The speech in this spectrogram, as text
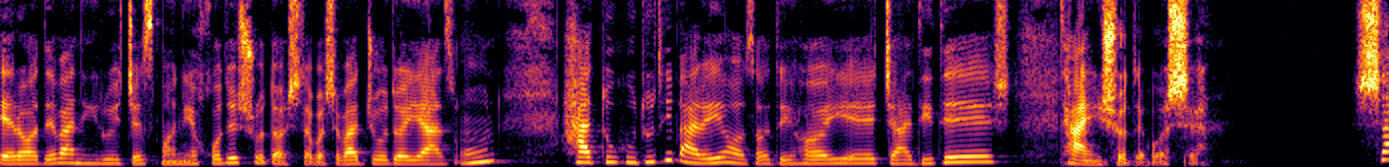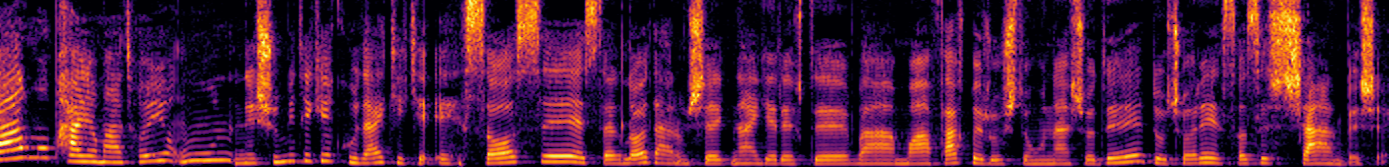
اراده و نیروی جسمانی خودش رو داشته باشه و جدایی از اون حد و حدودی برای آزادی های جدیدش تعیین شده باشه. شرم و پیامدهای اون نشون میده که کودکی که احساس استقلال در اون شکل نگرفته و موفق به رشد اون نشده دچار احساس شرم بشه.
